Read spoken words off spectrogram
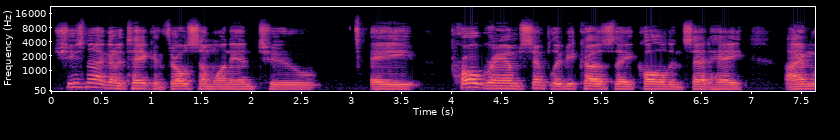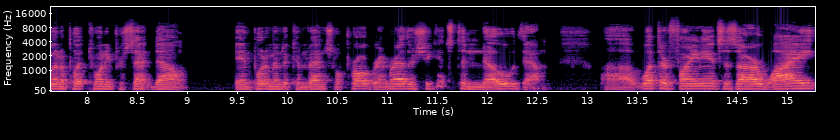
She's not going to take and throw someone into a program simply because they called and said, hey, I'm going to put 20% down and put them into conventional program. Rather, she gets to know them, uh, what their finances are, why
